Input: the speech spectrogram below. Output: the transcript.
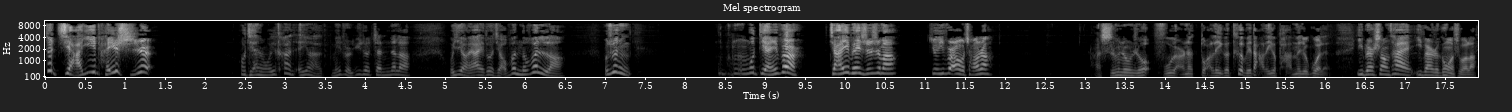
就假一赔十。我天，我一看，哎呀，没准遇到真的了。”我一咬牙一跺脚，问都问了，我说你，我点一份假一赔十是吗？就一份啊，我尝尝。啊，十分钟之后，服务员呢端了一个特别大的一个盘子就过来了，一边上菜一边就跟我说了：“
